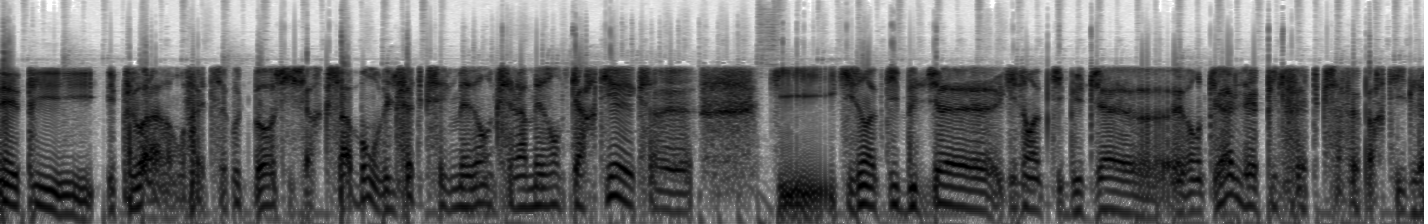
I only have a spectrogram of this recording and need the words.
Et puis, et puis voilà, en fait, ça coûte pas aussi cher que ça. Bon, mais le fait que c'est une maison, que c'est la maison de quartier, que ça, qui- qu'ils ont un petit budget, qu'ils ont un petit budget euh, éventuel, et puis le fait que ça fait partie de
